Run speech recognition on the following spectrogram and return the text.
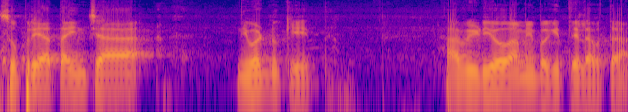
सुप्रियाताईंच्या निवडणुकीत हा व्हिडिओ आम्ही बघितलेला होता.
